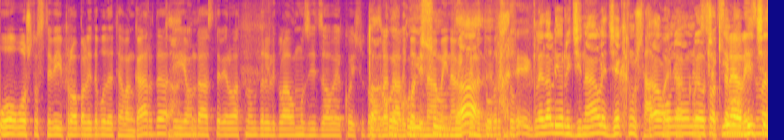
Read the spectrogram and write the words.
ovo što ste vi probali da budete avangarda Tako. i onda ste vjerovatno udarili glavom u zid za ove koji su to Tako je, gledali koji godinama su, i navikli da, na tu vrstu. pa, re, gledali originale, džeknu šta Tako je, on, tako on je. je očekivao, bit će.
